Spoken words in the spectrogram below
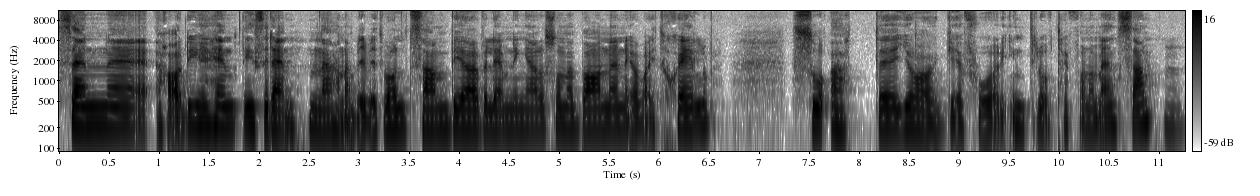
Sen eh, har det ju hänt incident när han har blivit våldsam vid överlämningar och så med barnen när jag varit själv. Så att eh, jag får inte lov att träffa honom ensam. Mm.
